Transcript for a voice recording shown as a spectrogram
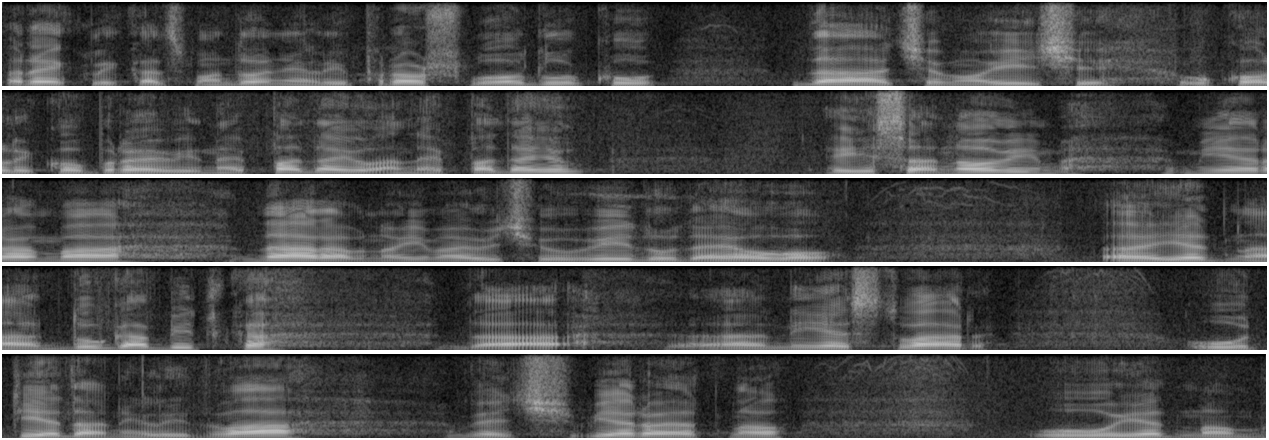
rekli kad smo donijeli prošlu odluku, da ćemo ići ukoliko brojevi ne padaju, a ne padaju, i sa novim mjerama, naravno imajući u vidu da je ovo jedna duga bitka, da nije stvar u tjedan ili dva, već vjerojatno u jednom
